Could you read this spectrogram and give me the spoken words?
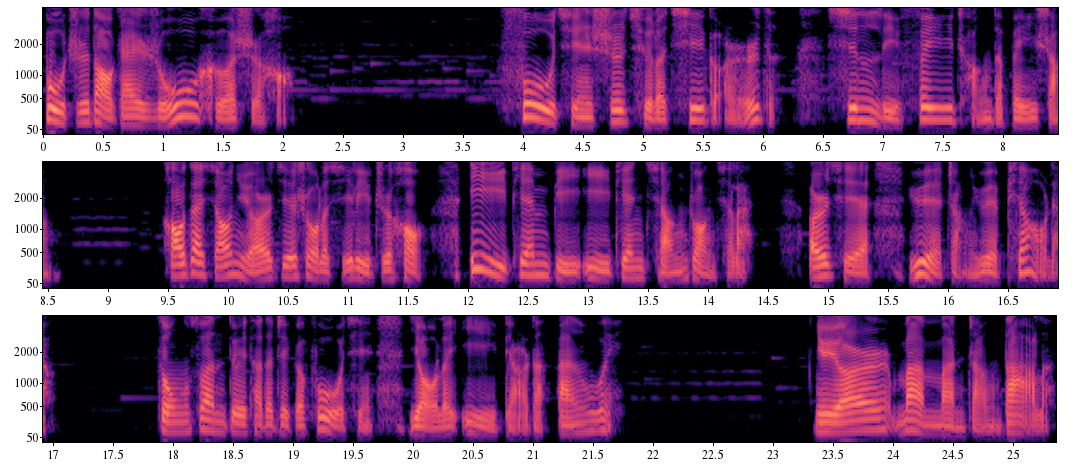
不知道该如何是好。父亲失去了七个儿子。心里非常的悲伤。好在小女儿接受了洗礼之后，一天比一天强壮起来，而且越长越漂亮，总算对她的这个父亲有了一点的安慰。女儿慢慢长大了，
